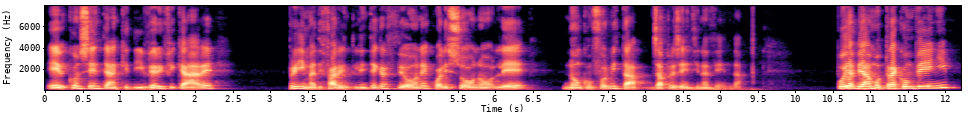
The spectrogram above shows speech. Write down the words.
e consente anche di verificare prima di fare l'integrazione quali sono le non conformità già presenti in azienda. Poi abbiamo tre convegni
